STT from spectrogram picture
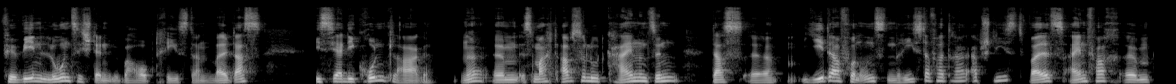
für wen lohnt sich denn überhaupt Riestern? Weil das ist ja die Grundlage. Ne? Ähm, es macht absolut keinen Sinn, dass äh, jeder von uns einen Riester-Vertrag abschließt, weil es einfach ähm,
